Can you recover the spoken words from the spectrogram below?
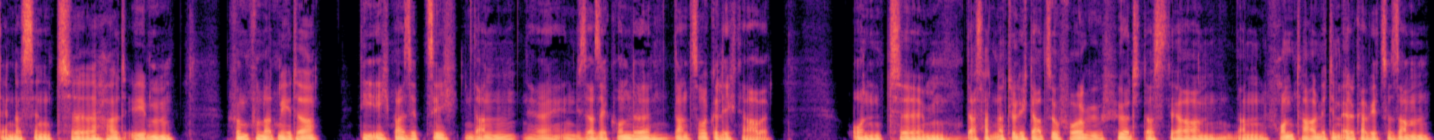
Denn das sind äh, halt eben 500 Meter, die ich bei 70 dann äh, in dieser Sekunde dann zurückgelegt habe. Und ähm, das hat natürlich dazu Folge geführt, dass der dann frontal mit dem LKW zusammen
